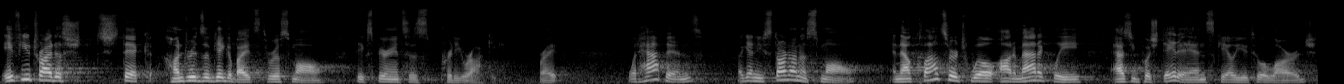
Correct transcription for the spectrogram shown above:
If you try to stick hundreds of gigabytes through a small, the experience is pretty rocky, right? What happens, again, you start on a small, and now Cloud Search will automatically, as you push data in, scale you to a large,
